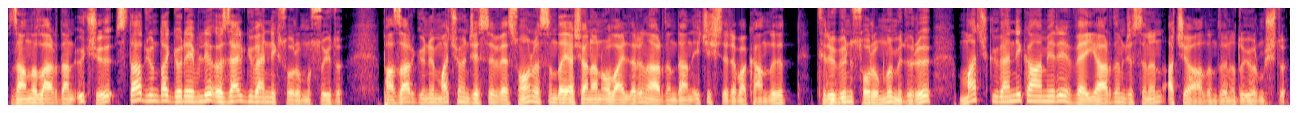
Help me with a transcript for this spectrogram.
Zanlılardan 3'ü stadyumda görevli özel güvenlik sorumlusuydu. Pazar günü maç öncesi ve sonrasında yaşanan olayların ardından İçişleri Bakanlığı tribün sorumlu müdürü, maç güvenlik amiri ve yardımcısının açığa alındığını duyurmuştu.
